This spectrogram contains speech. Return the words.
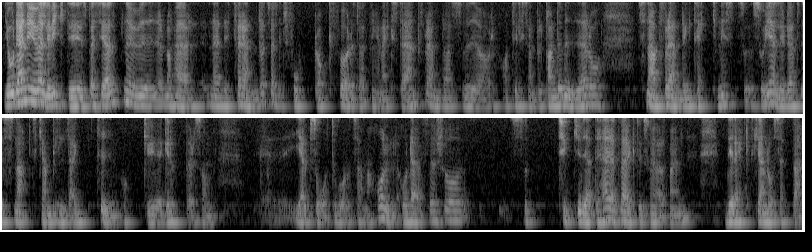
Jo, den är ju väldigt viktig, speciellt nu i de här, när det förändras väldigt fort och förutsättningarna externt förändras. Vi har, har till exempel pandemier och snabb förändring tekniskt så, så gäller det att vi snabbt kan bilda team och eh, grupper som eh, hjälps åt och går åt samma håll och därför så, så tycker vi att det här är ett verktyg som gör att man direkt kan då sätta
